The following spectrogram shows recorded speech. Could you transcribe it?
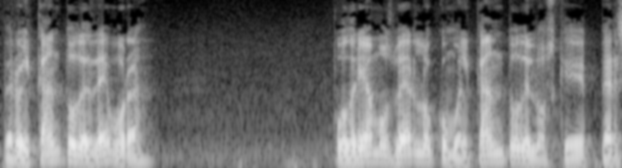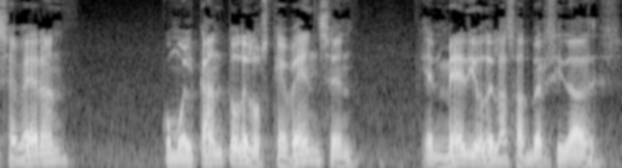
Pero el canto de Débora podríamos verlo como el canto de los que perseveran, como el canto de los que vencen en medio de las adversidades.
